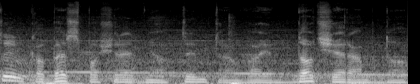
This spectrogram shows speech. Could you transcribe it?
tylko bezpośrednio tym tramwajem docieram do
